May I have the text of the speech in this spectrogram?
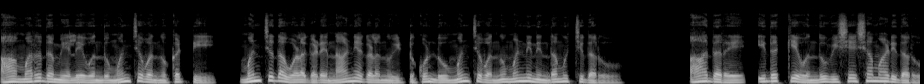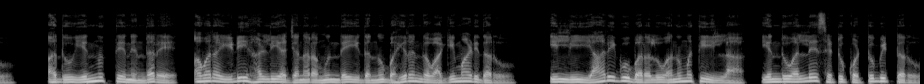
ಆ ಮರದ ಮೇಲೆ ಒಂದು ಮಂಚವನ್ನು ಕಟ್ಟಿ, ಮಂಚದ ಒಳಗಡೆ ನಾಣ್ಯಗಳನ್ನು ಇಟ್ಟುಕೊಂಡು ಮಂಚವನ್ನು ಮಣ್ಣಿನಿಂದ ಮುಚ್ಚಿದರು. ಆದರೆ ಇದಕ್ಕೆ ಒಂದು ವಿಶೇಷ ಮಾಡಿದರು. ಅದು ಎನ್ನುತ್ತೇನೆಂದರೆ ಅವರ ಇಡೀ ಹಳ್ಳಿಯ ಜನರ ಮುಂದೆ ಇದನ್ನು ಬಹಿರಂಗವಾಗಿ ಮಾಡಿದರು. ಇಲ್ಲಿ ಯಾರಿಗೂ ಬರಲು ಅನುಮತಿಯಿಲ್ಲ ಎಂದು ಅಲ್ಲೇ ಸೆಟುಕೊಟ್ಟು ಬಿಟ್ಟರು.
